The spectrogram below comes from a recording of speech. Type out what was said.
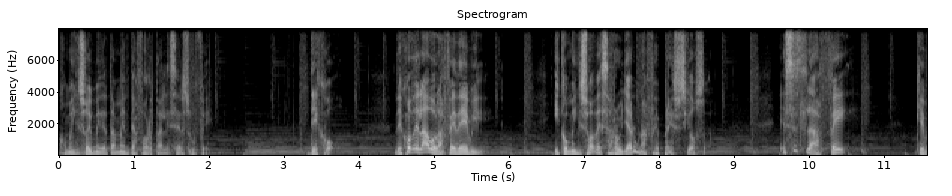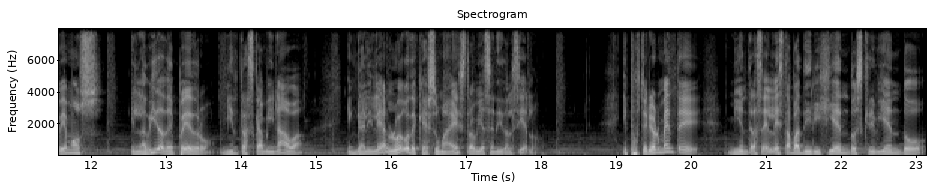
comenzó inmediatamente a fortalecer su fe. Dejó, dejó de lado la fe débil y comenzó a desarrollar una fe preciosa. Esa es la fe que vemos en la vida de Pedro mientras caminaba en Galilea luego de que su maestro había ascendido al cielo. Y posteriormente mientras él estaba dirigiendo, escribiendo,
